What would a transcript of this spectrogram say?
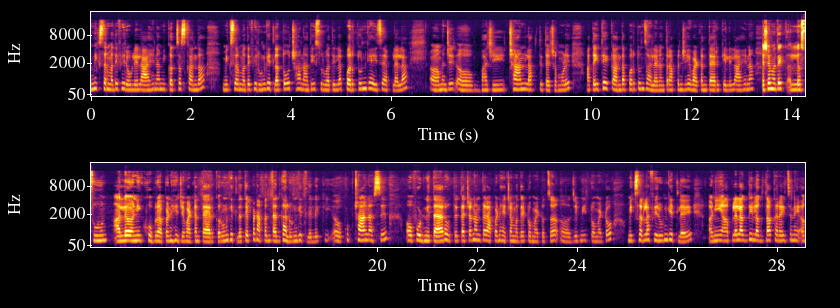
मिक्सरमध्ये फिरवलेला आहे ना मी कच्चाच कांदा मिक्सरमध्ये फिरून घेतला. तो छान आधी सुरुवातीला परतून घ्यायचा आहे आपल्याला म्हणजे भाजी छान लागते त्याच्यामुळे. आता इथे कांदा परतून झाल्यानंतर आपण जे हे वाटण तयार केलेलं आहे ना त्याच्यामध्ये लसूण आलं आणि खोबरं आपण हे जे वाटण तयार करून घेतलं ते पण आपण त्यात घालून घेतलेले की खूप छान असे फोडणी तयार होते. त्याच्यानंतर आपण ह्याच्यामध्ये टोमॅटोचं जे मी टोमॅटो मिक्सरला फिरून घेतलं आहे आणि आपल्याला अगदी लगदा करायचं नाही अग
